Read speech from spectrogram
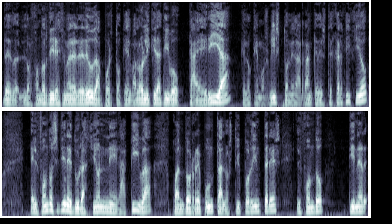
de los fondos direccionales de deuda, puesto que el valor liquidativo caería, que es lo que hemos visto en el arranque de este ejercicio, el fondo si tiene duración negativa, cuando repunta los tipos de interés, el fondo tiene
